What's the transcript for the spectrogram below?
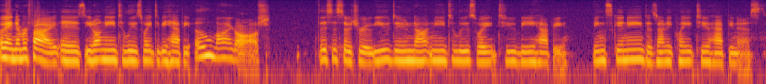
Okay, number five is you don't need to lose weight to be happy. Oh my gosh. This is so true. You do not need to lose weight to be happy. Being skinny does not equate to happiness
